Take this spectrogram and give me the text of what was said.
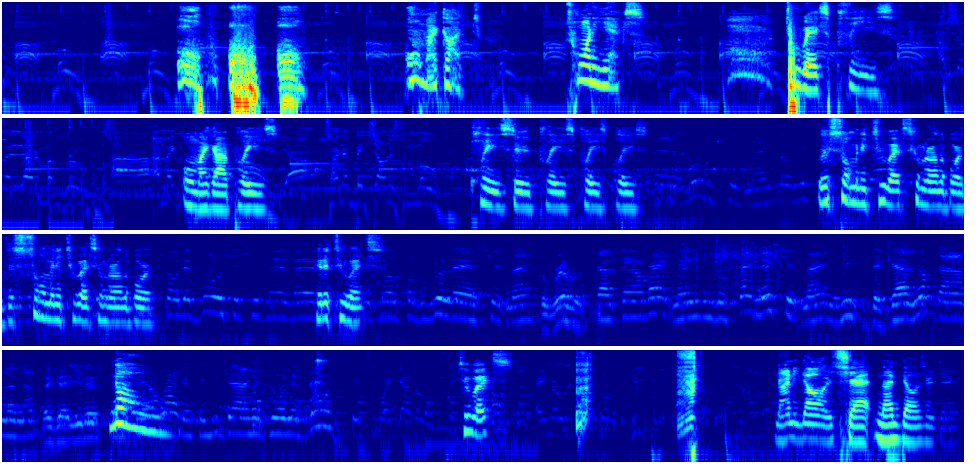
Oh, oh, oh. Oh my god. 20x. 2x, please. Oh my god, please. Please, dude, please, please, please. There's so many 2x coming around the board. There's so many 2x coming around the board. Hit a 2x. Motherfucker, ass shit, man. Gorilla. Man. You can go that shit, man. Down there now. No! That bullshit. 2x. $90 chat. $90 right there.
